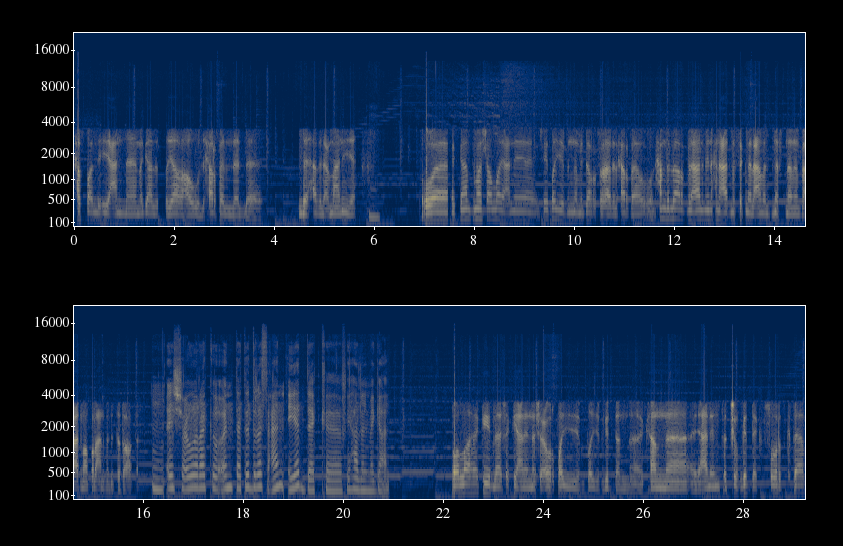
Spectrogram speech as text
حصة اللي هي عن مجال الصياغة أو الحرفة هذه العمانية وكانت ما شاء الله يعني شيء طيب انهم يدرسوا هذه الحرفة والحمد لله رب العالمين إحنا عاد مسكنا العمل بنفسنا من بعد ما طلعنا من الدراسة. إيش شعورك وأنت تدرس عن يدك في هذا المجال؟ والله أكيد لا شك يعني إنه شعور طيب طيب جدا كان يعني أنت تشوف قدك صورة كتاب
